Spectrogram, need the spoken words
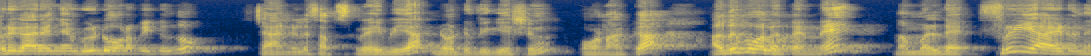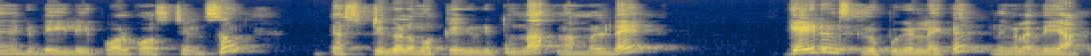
ഒരു കാര്യം ഞാൻ വീണ്ടും ഓർമ്മിപ്പിക്കുന്നു ചാനൽ സബ്സ്ക്രൈബ് ചെയ്യുക നോട്ടിഫിക്കേഷൻ ഓൺ ആക്കുക. അതുപോലെ തന്നെ നമ്മളുടെ ഫ്രീ ആയിട്ട് നിങ്ങൾക്ക് ഡെയിലി പോൾ ക്വസ്റ്റ്യൻസും ടെസ്റ്റുകളും ഒക്കെ കിട്ടുന്ന നമ്മളുടെ ഗൈഡൻസ് ഗ്രൂപ്പുകളിലേക്ക് നിങ്ങൾ എന്ത് ചെയ്യുക?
